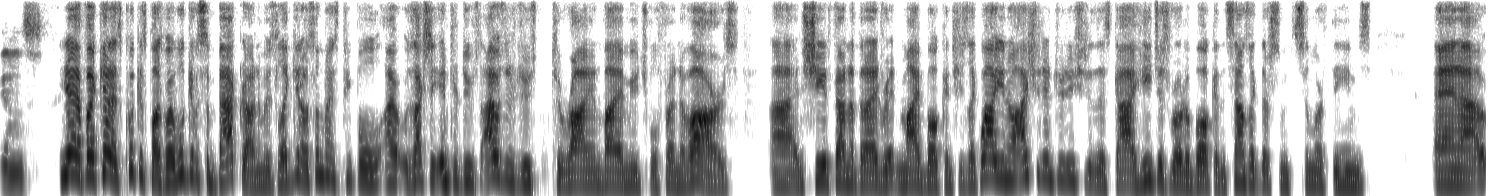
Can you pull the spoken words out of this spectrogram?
seconds. Yeah, if I can, as quick as possible. I will give us some background. It was like, you know, sometimes people, I was actually introduced, I was introduced to Ryan by a mutual friend of ours. Uh, and she had found out that I had written my book. And she's like, well, you know, I should introduce you to this guy. He just wrote a book and it sounds like there's some similar themes. And uh,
